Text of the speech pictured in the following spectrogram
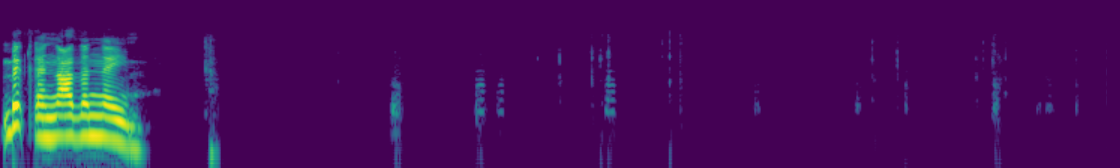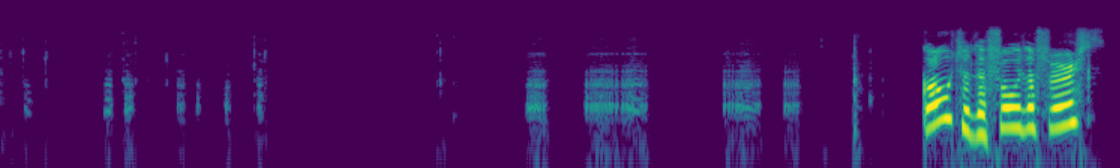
Make another name. Go to the folder first.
